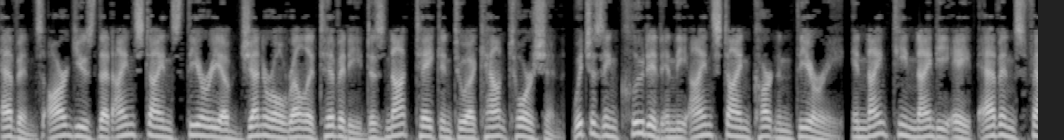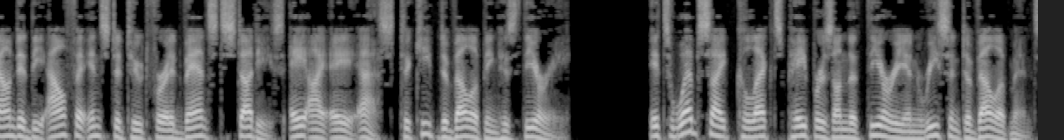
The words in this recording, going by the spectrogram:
Evans argues that Einstein's theory of general relativity does not take into account torsion, which is included in the Einstein-Cartan theory. In 1998, Evans founded the Alpha Institute for Advanced Studies to keep developing his theory. Its website collects papers on the theory and recent developments.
